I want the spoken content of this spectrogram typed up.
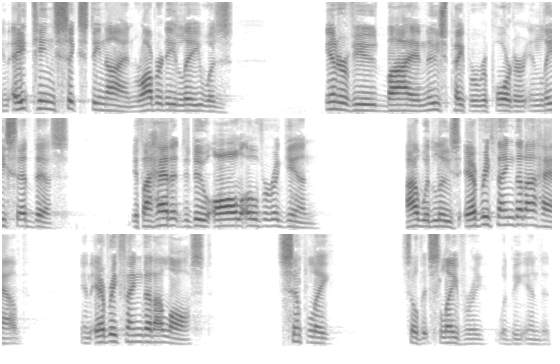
in 1869, Robert E. Lee was interviewed by a newspaper reporter, and Lee said this If I had it to do all over again, I would lose everything that I have and everything that I lost simply so that slavery would be ended.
